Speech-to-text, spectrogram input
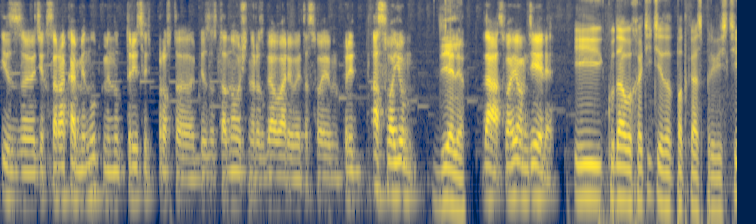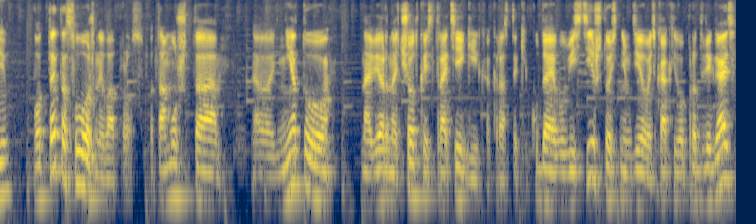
из этих 40 минут, минут 30 просто безостановочно разговаривает о своем, о своем, Деле. да, о своем деле. И куда вы хотите этот подкаст привести? Вот это сложный вопрос, потому что э, нету, наверное, четкой стратегии как раз-таки, куда его вести, что с ним делать, как его продвигать.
